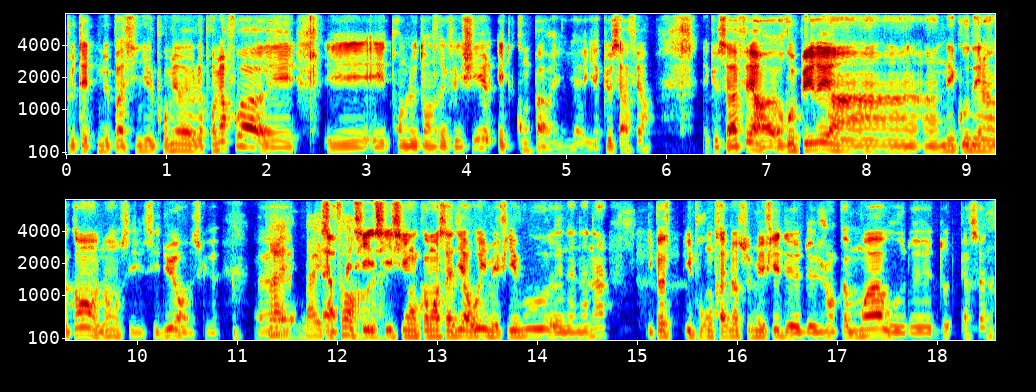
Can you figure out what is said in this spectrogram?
peut-être ne pas signer le premier, la première fois et, et, de prendre le temps de réfléchir et de comparer. Il n'y a, que ça à faire. Il y a que ça à faire. Repérer un, un, éco-délinquant, non, c'est dur. Parce que, bah, si, si, on commence à dire oui, méfiez-vous, nanana, ils, peuvent, ils pourront très bien se méfier de, gens comme moi ou d'autres personnes.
